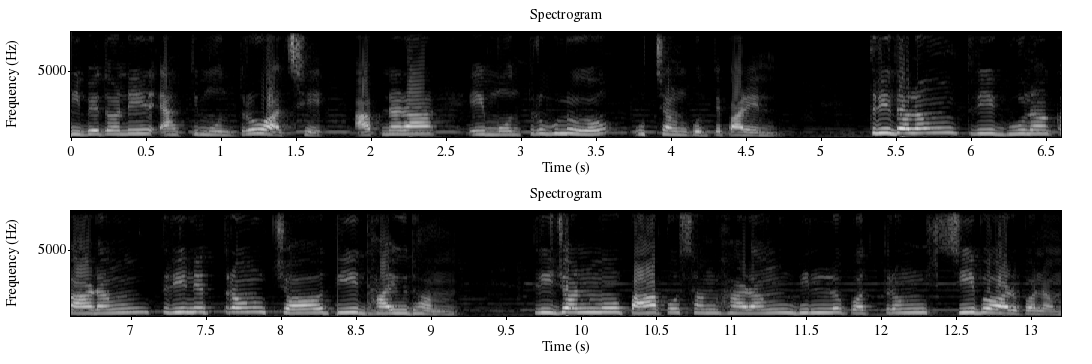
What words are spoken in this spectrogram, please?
নিবেদনের একটি মন্ত্রও আছে। আপনারা এই মন্ত্রগুলো উচ্চারণ করতে পারেন। ত্রিদলং, ত্রিগুণাকারং, ত্রিনেত্রং চ ত্রিধায়ুধম ত্রিজন্ম পাপ সংহারং বিল্লপত্রং শিব অর্পণম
